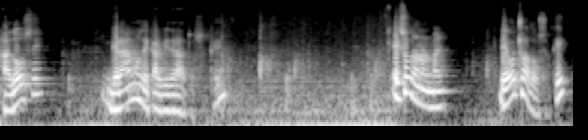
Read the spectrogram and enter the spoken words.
a 12 gramos de carbohidratos. Eso es lo normal, de 8 a 12. ¿okay?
